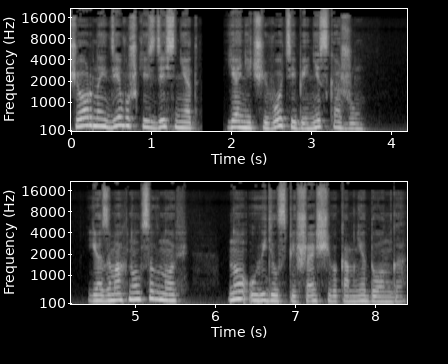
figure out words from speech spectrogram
«Черной девушки здесь нет. Я ничего тебе не скажу». Я замахнулся вновь, но увидел спешащего ко мне Донга.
